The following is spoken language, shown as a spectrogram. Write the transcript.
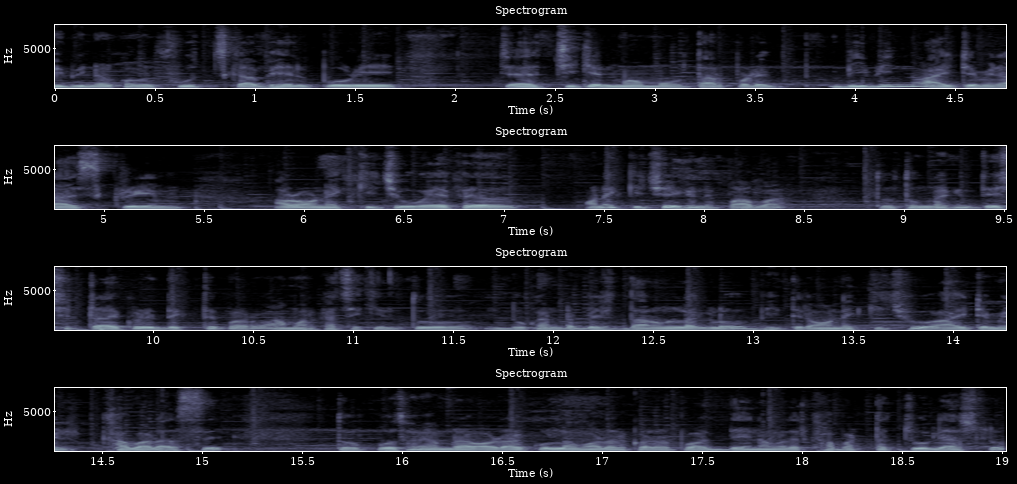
বিভিন্ন রকমের ফুচকা, ভেলপুরি চিকেন মোমো, তারপরে বিভিন্ন আইটেমের আইসক্রিম আরও অনেক কিছু ওয়েফেল অনেক কিছু এখানে পাবা। তো তোমরা কিন্তু এসে ট্রাই করে দেখতে পারো। আমার কাছে কিন্তু দোকানটা বেশ দারুণ লাগল। ভিতরে অনেক কিছু আইটেমের খাবার আছে। তো প্রথমে আমরা অর্ডার করলাম। অর্ডার করার পর দেন আমাদের খাবারটা চলে আসলো।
